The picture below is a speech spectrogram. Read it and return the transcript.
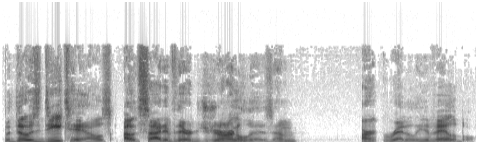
But those details, outside of their journalism, aren't readily available.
